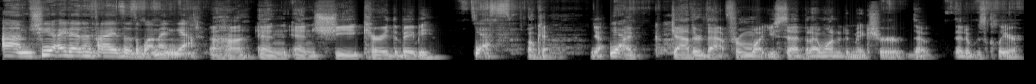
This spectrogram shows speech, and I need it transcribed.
Um, she identifies as a woman. Yeah. Uh-huh. And and she carried the baby? Yes. Okay. Yeah. Yeah. I gathered that from what you said, but I wanted to make sure that that it was clear.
